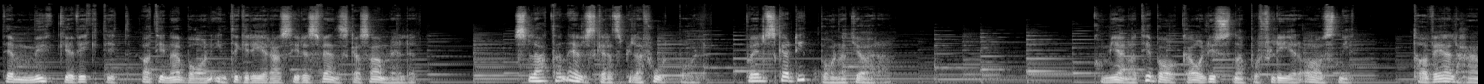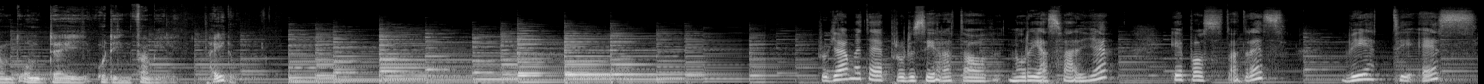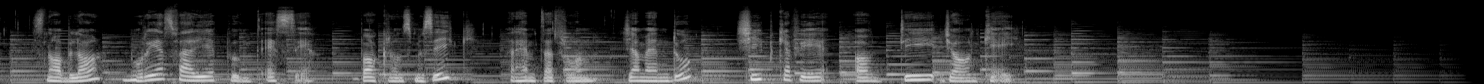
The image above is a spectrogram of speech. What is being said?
Det är mycket viktigt att dina barn integreras i det svenska samhället. Zlatan älskar att spela fotboll. Vad älskar ditt barn att göra? Kom gärna tillbaka och lyssna på fler avsnitt. Ta väl hand om dig och din familj. Hej då! Programmet är producerat av Norea Sverige. E-postadress vts noreasverige.se Bakgrundsmusik är hämtad från Jamendo Cheap Café av D. John Kay.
